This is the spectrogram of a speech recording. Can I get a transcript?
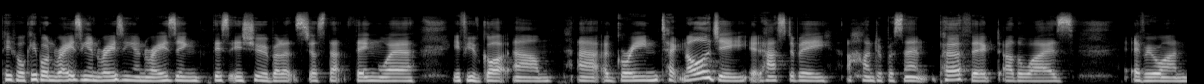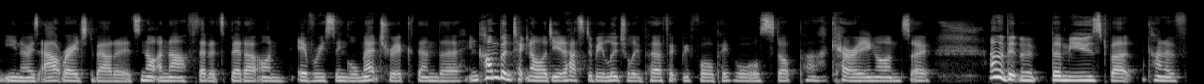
people keep on raising and raising and raising this issue. But it's just that thing where if you've got um, a, a green technology, it has to be hundred percent perfect. Otherwise, everyone you know is outraged about it. It's not enough that it's better on every single metric than the incumbent technology. It has to be literally perfect before people will stop uh, carrying on. So I'm a bit bemused, but kind of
